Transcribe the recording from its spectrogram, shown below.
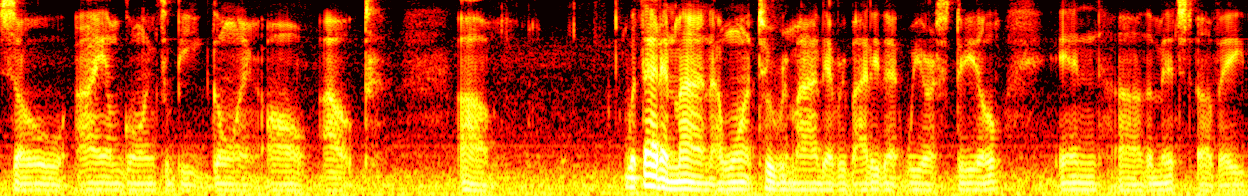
So I am going to be going all out. Um, with that in mind, I want to remind everybody that we are still in uh, the midst of a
